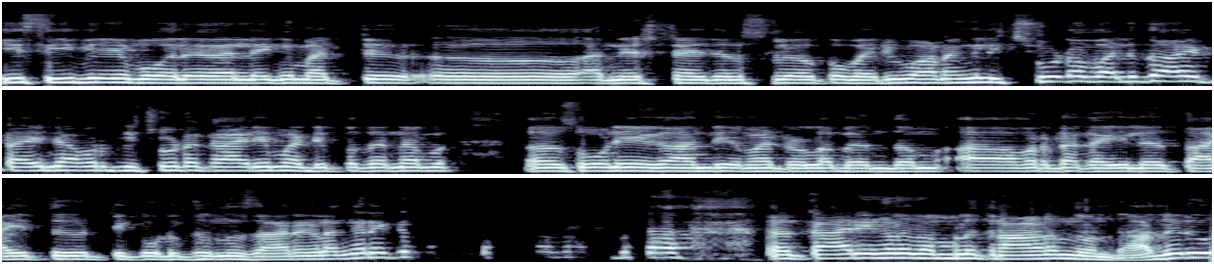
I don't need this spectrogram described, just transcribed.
ഈ സി ബി ഐ പോലെ അല്ലെങ്കിൽ മറ്റ് അന്വേഷണ ഏജൻസികളൊക്കെ വരുവാണെങ്കിൽ ഇച്ചൂടെ വലുതായിട്ട് അതിന് അവർക്ക് ഇച്ചൂടെ കാര്യമായിട്ട് ഇപ്പൊ തന്നെ സോണിയാഗാന്ധിയുമായിട്ടുള്ള ബന്ധം അവരുടെ കയ്യിൽ തായ്ത്ത് കെട്ടി കൊടുക്കുന്ന സാധനങ്ങൾ അങ്ങനെയൊക്കെ കാര്യങ്ങൾ നമ്മൾ കാണുന്നുണ്ട്. അതൊരു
